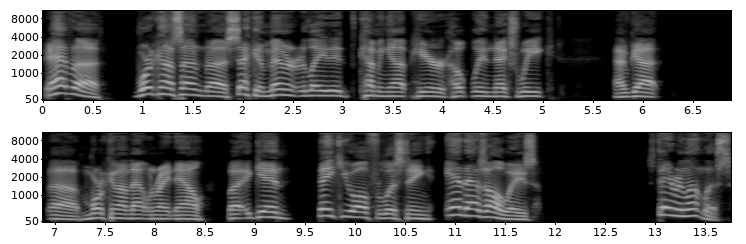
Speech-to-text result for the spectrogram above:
we have a working on some uh, Second Amendment related coming up here, hopefully next week. I've got uh, I'm working on that one right now. But again, thank you all for listening, and as always, stay relentless.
